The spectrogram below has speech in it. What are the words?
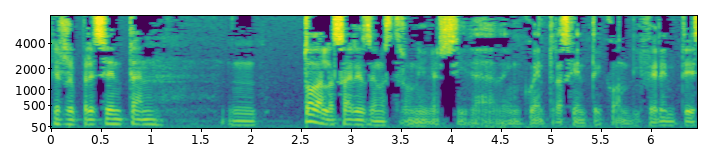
que representan mm, todas las áreas de nuestra universidad. Encuentras gente con diferentes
